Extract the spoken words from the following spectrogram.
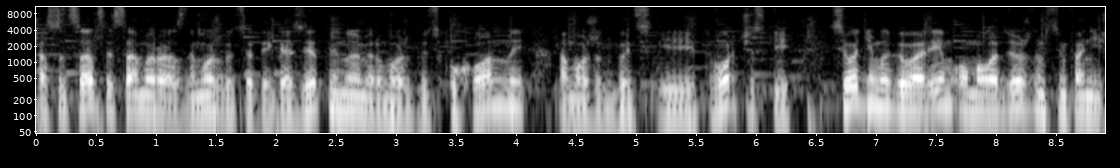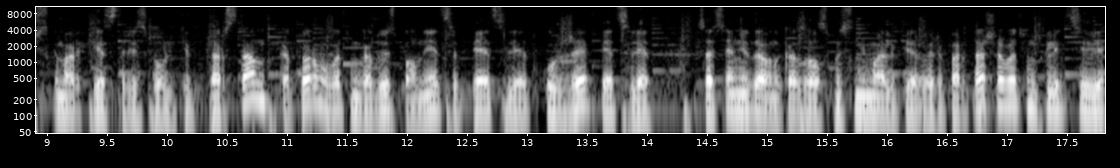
Ассоциации самые разные. Может быть, это и газетный номер, может быть, кухонный, а может быть и творческий. Сегодня мы говорим о молодежном симфоническом оркестре Республики Татарстан, которому в этом году исполняется 5 лет. Уже 5 лет. Совсем недавно, казалось, мы снимали первый репортаж об этом коллективе.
